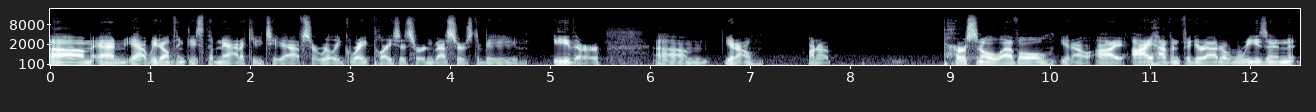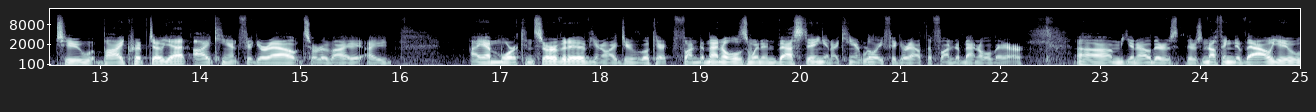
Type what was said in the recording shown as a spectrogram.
Um, and yeah, we don't think these thematic ETFs are really great places for investors to be either. Um, you know, on a personal level, you know, I, I haven't figured out a reason to buy crypto yet. I can't figure out sort of I, I I am more conservative. You know, I do look at fundamentals when investing, and I can't really figure out the fundamental there. Um, you know, there's there's nothing to value.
